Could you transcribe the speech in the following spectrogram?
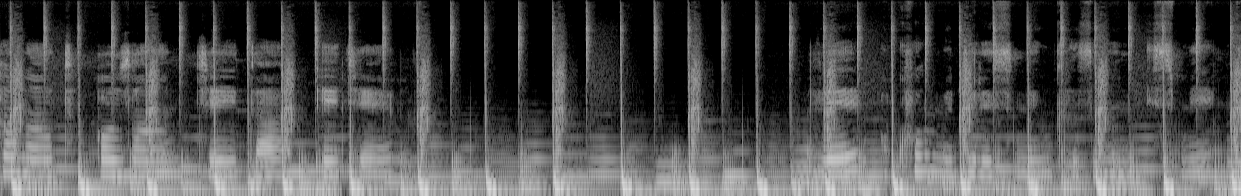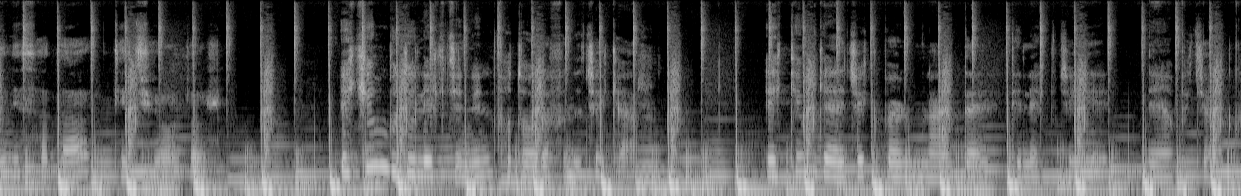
Kanat, Ozan, Ceyda, Ece ve okul müdüresinin kızının ismi Melisa da geçiyordur. Ekim bu dilekçenin fotoğrafını çeker. Ekim gelecek bölümlerde dilekçeyi ne yapacak?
